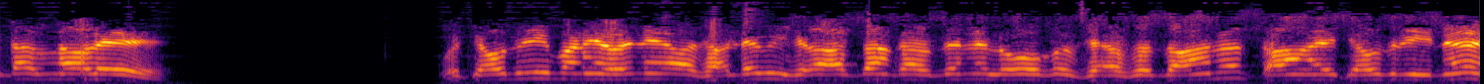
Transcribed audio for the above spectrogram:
ਕਰਨ ਵਾਲੇ ਉਹ ਚੌਧਰੀ ਬਣੇ ਹੋਏ ਨੇ ਆ ਸਾਡੇ ਵੀ ਸ਼ਰਾਰਤਾਂ ਕਰਦੇ ਨੇ ਲੋਕ ਸਿਆਸਤਦਾਨ ਤਾਂ ਇਹ ਚੌਧਰੀ ਨੇ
